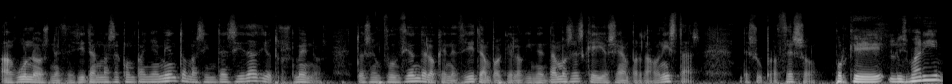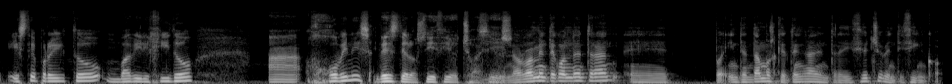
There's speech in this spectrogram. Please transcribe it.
Algunos necesitan más acompañamiento, más intensidad y otros menos. Entonces, en función de lo que necesitan, porque lo que intentamos es que ellos sean protagonistas de su proceso. Porque, Luis Mari, este proyecto va dirigido a jóvenes desde los 18 Sí, años. normalmente cuando entran eh, pues intentamos que tengan entre 18 y 25.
